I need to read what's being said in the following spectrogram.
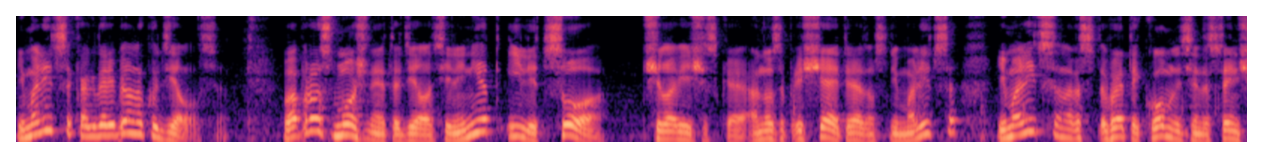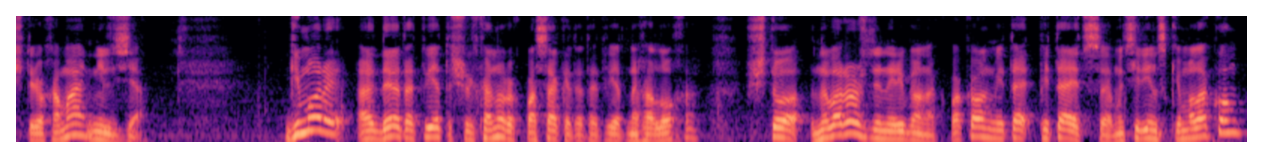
и молиться, когда ребенок уделался. Вопрос, можно это делать или нет, или ЦО человеческое, оно запрещает рядом с ним молиться, и молиться в этой комнате на расстоянии четырех ама нельзя. Геморы дает ответ, Шульханурах Пасак этот ответ на Галоха, что новорожденный ребенок, пока он питается материнским молоком,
